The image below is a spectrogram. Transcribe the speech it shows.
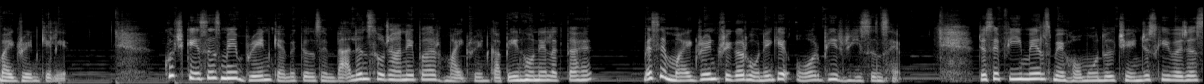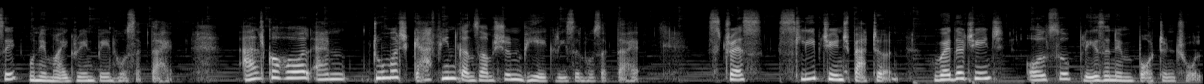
माइग्रेन के लिए कुछ केसेस में ब्रेन केमिकल्स इम्बैलेंस हो जाने पर माइग्रेन का पेन होने लगता है वैसे माइग्रेन ट्रिगर होने के और भी रीजंस हैं। जैसे फीमेल्स में हार्मोनल चेंजेस की वजह से उन्हें माइग्रेन पेन हो सकता है। Alcohol and too much caffeine consumption भी एक रीजन हो सकता है। Stress sleep change pattern weather change also plays an important role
